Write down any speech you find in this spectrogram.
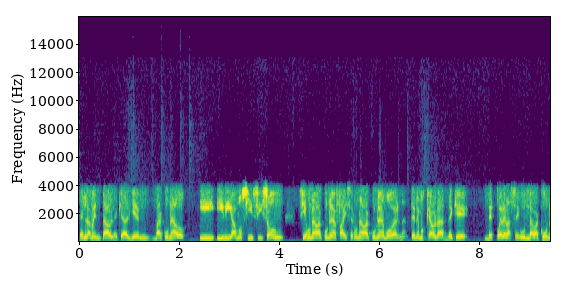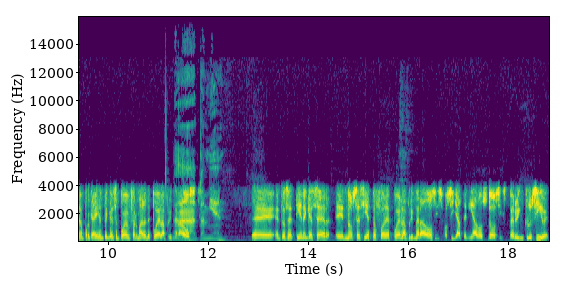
Es lamentable que alguien vacunado y, y digamos, si, si son si es una vacuna de Pfizer, una vacuna de Moderna, tenemos que hablar de que después de la segunda vacuna, porque hay gente que se puede enfermar después de la primera ah, también. Eh, entonces tiene que ser, eh, no sé si esto fue después de la primera dosis o si ya tenía dos dosis, pero inclusive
